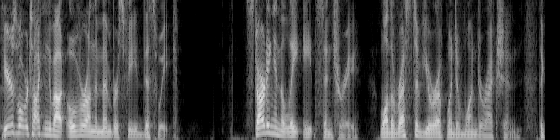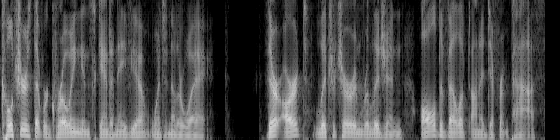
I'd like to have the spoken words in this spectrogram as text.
here's what we're talking about over on the members feed this week. Starting in the late 8th century, while the rest of Europe went in one direction, the cultures that were growing in Scandinavia went another way. Their art, literature, and religion all developed on a different path.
